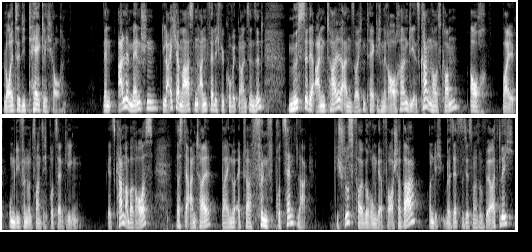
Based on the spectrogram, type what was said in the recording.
Leute, die täglich rauchen. Wenn alle Menschen gleichermaßen anfällig für Covid-19 sind, müsste der Anteil an solchen täglichen Rauchern, die ins Krankenhaus kommen, auch bei um die 25 Prozent liegen. Jetzt kam aber raus, dass der Anteil bei nur etwa 5 Prozent lag. Die Schlussfolgerung der Forscher war, und ich übersetze es jetzt mal so wörtlich,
